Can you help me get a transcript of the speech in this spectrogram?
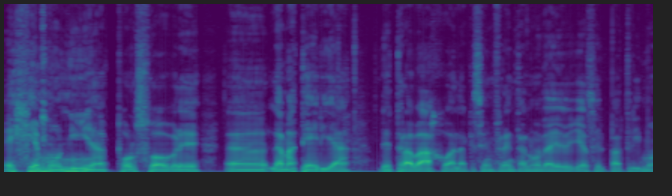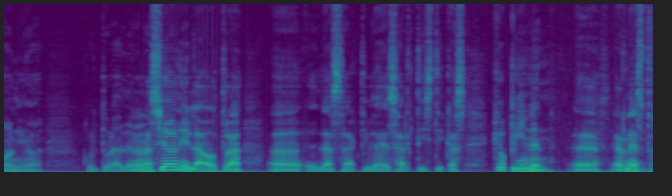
hegemonía por sobre eh, la materia de trabajo a la que se enfrentan. Una de ellas el patrimonio cultural de la nación y la otra las actividades artísticas. ¿Qué opinan? Eh, Ernesto.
